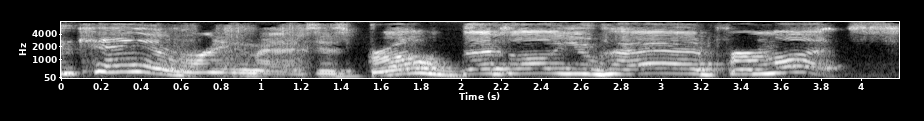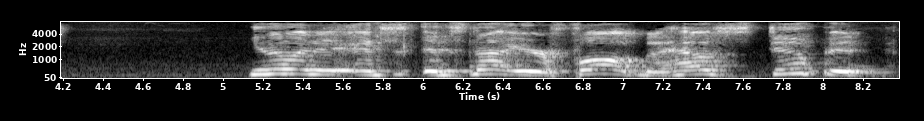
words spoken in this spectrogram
the king of rematches, bro. That's all you've had for months. You know, and it, it's it's not your fault, but how stupid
